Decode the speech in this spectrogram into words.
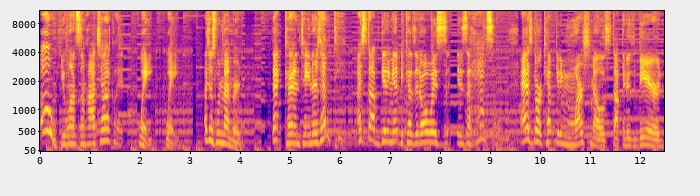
Oh, you want some hot chocolate? Wait, wait. I just remembered. That container's empty. I stopped getting it because it always is a hassle. Asgore kept getting marshmallows stuck in his beard.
